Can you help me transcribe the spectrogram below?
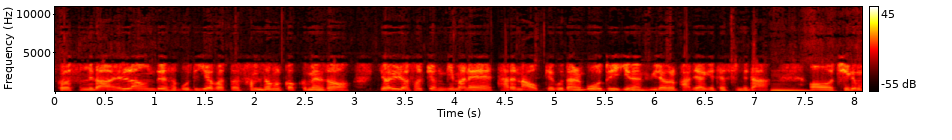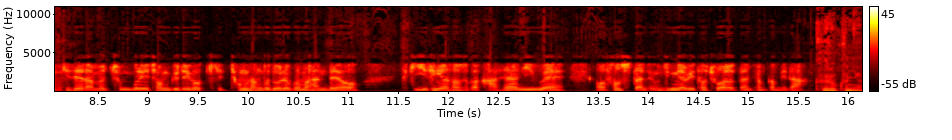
그렇습니다. 1라운드에서 못 이겨봤던 삼성을 꺾으면서 16경기 만에 다른 9개 구단을 모두 이기는 위력을 발휘하게 됐습니다. 음. 어, 지금 기세라면 충분히 정규리그 기- 정상도 노려볼만 한데요. 특히 이승현 선수가 가세한 이후에 어, 선수단의 응징력이 더 좋아졌다는 평가입니다. 그렇군요.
